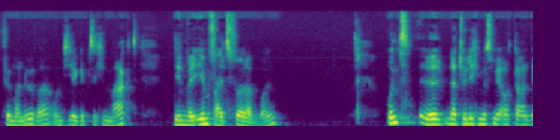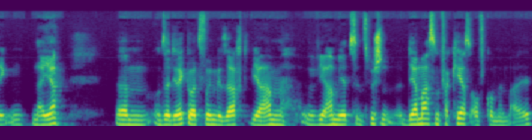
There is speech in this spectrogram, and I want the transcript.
für Manöver und hier gibt sich ein Markt, den wir ebenfalls fördern wollen. Und äh, natürlich müssen wir auch daran denken, naja, ähm, unser Direktor hat es vorhin gesagt, wir haben, wir haben jetzt inzwischen dermaßen Verkehrsaufkommen im All,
